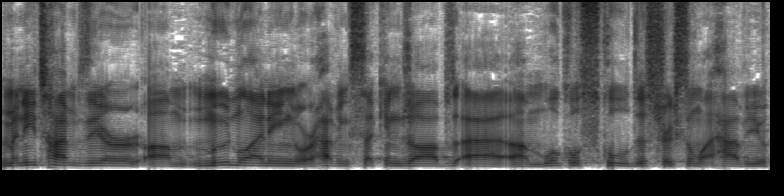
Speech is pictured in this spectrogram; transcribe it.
Many times they are um, moonlighting or having second jobs at um, local school districts and what have you.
